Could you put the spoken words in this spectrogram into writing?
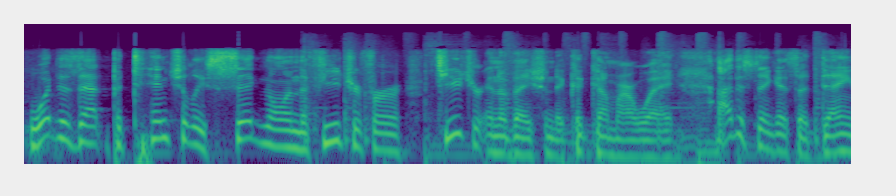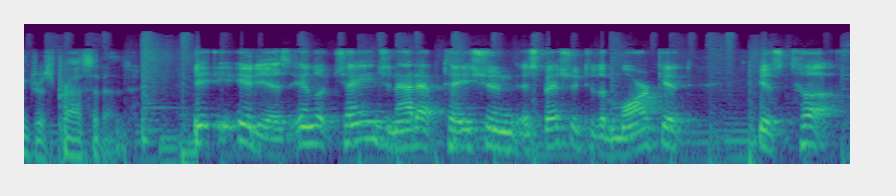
what does that potentially signal in the future for future innovation that could come our way? I just think it's a dangerous precedent. it, it is. And look, change and adaptation, especially to the market, is tough.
